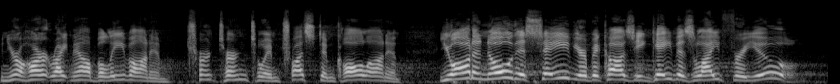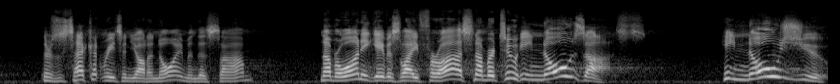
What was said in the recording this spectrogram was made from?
In your heart right now, believe on Him. Turn, turn to Him. Trust Him. Call on Him. You ought to know this Savior because He gave His life for you. There's a second reason you ought to know Him in this psalm. Number one, He gave His life for us. Number two, He knows us. He knows you.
